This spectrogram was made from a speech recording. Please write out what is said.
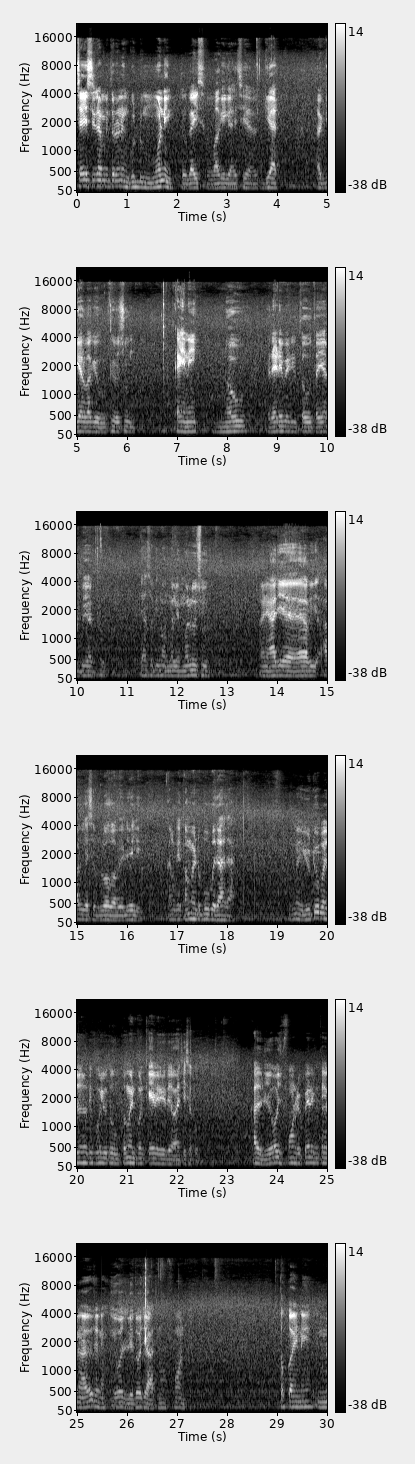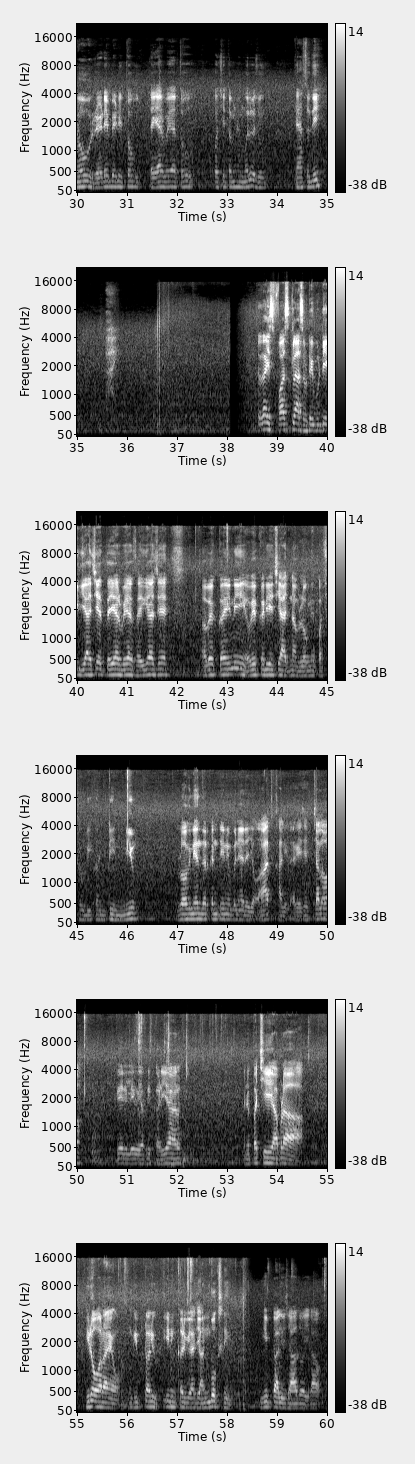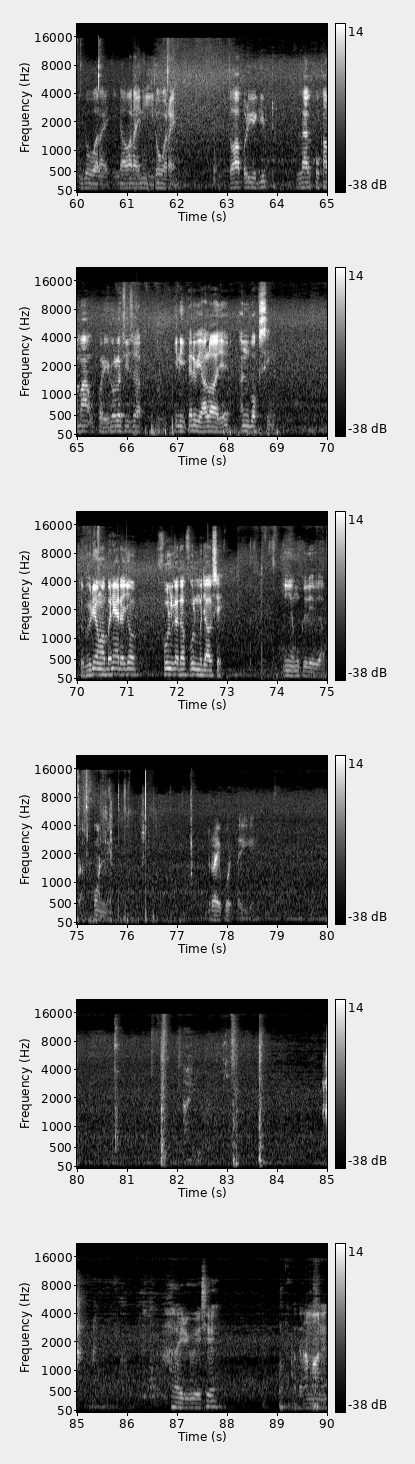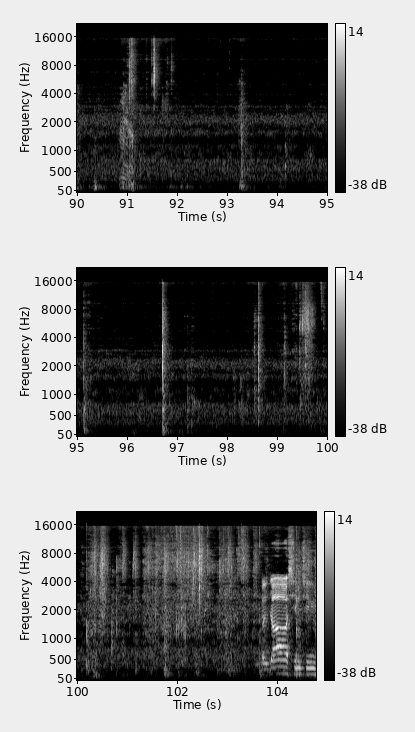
જય શ્રી રામ મિત્રોને good morning. તો ગાઈસ, વાગી ગયા છે અગિયાર. અગિયાર વાગે ઉઠ્યો છું. કંઈ નહીં, નવું રેડી બેડી થવું તૈયાર બિયાર થવું ત્યાં સુધીમાં મને મળું છું. અને આજે આવી આવી જશે બ્લોગ હવે ડેલી કારણ કે કમેન્ટ બહુ બધા હતા. મેં યુટ્યુબ જ નથી ખોલ્યું, તો હું કમેન્ટ પણ કેવી રીતે વાંચી શકું? કાલ જેવો જ ફોન રિપેરિંગ થઈને આવ્યો છે ને, એવો જ લીધો છે હાથમાં ફોન તો કંઈ નહીં. નવું રેડી બેડી થવું, તૈયાર બૈયાર થવું, પછી તમને મળું છું. ત્યાં સુધી બાય તો ગાઈસ ફર્સ્ટ ક્લાસ ઉઠી બુઠી ગયા છે, તૈયાર બૈયાર થઈ ગયા છે. હવે કંઈ નહીં, હવે કરીએ છીએ આજના બ્લોગને પાછો બી કન્ટિન્યુ બ્લોગની અંદર કન્ટિન્યુ બન્યા રહેજો. હાથ ખાલી લાગે છે. ચલો, પહેરી લેવી આપણી ઘડિયાળ. અને પછી આપણા હીરોવાળાએ ગિફ્ટ આવ્યું એની કરવી આજે અનબોક્સિંગ ગિફ્ટ આલી છે આ જો હીરા હીરોવાળાએ. હીરાવાળાએ નહીં હીરોવાળાએ. તો આ પડ્યું એ ગિફ્ટ લાલ ખોખામાં ઉપર હીરો લખ્યું છે. એની કરવી હાલો આજે અનબોક્સિંગ તો વિડીયોમાં બન્યા રહેજો. ફૂલ કરતાં ફૂલ મજા આવશે. અહીંયા મૂકી દેવી આપણા ફોનને. ટ્રાયપોડ તરીકે. હાઈ રહ્યું એ છે. હવે આમાં અહીં રાખો જા સિમ સિમ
